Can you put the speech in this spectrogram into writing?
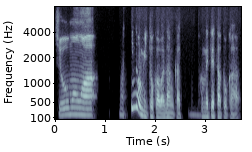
縄文は、木の実とかはなんか貯めてたとか、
